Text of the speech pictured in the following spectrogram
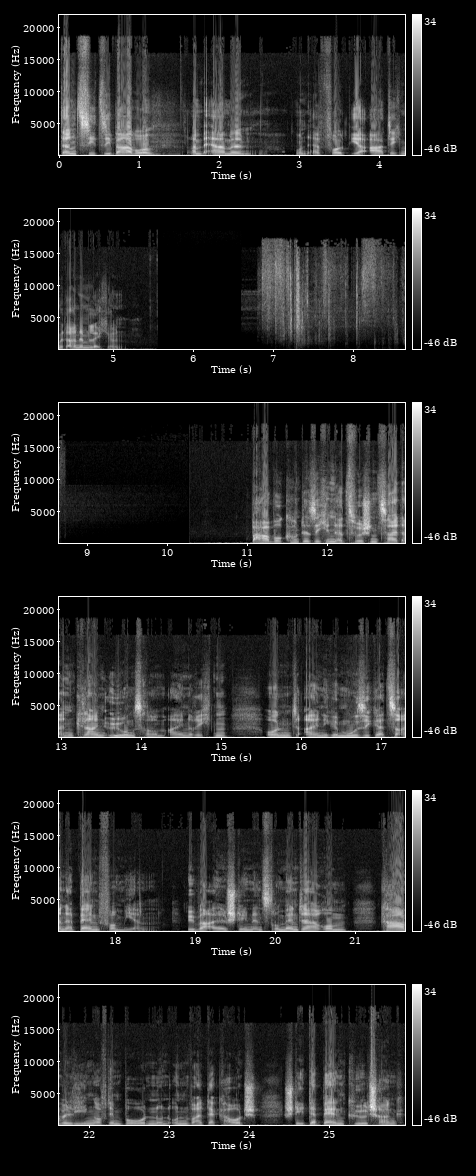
Dann zieht sie Babo am Ärmel und erfolgt ihr artig mit einem Lächeln. Barbo konnte sich in der Zwischenzeit einen kleinen Übungsraum einrichten und einige Musiker zu einer Band formieren. Überall stehen Instrumente herum, Kabel liegen auf dem Boden und unweit der Couch steht der Bandkühlschrank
